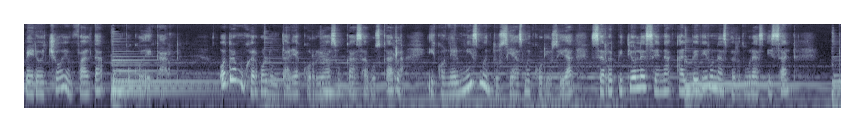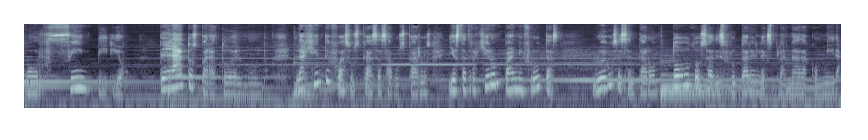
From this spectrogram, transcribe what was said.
pero echó en falta un poco de carne. Otra mujer voluntaria corrió a su casa a buscarla y con el mismo entusiasmo y curiosidad se repitió la escena al pedir unas verduras y sal. Por fin pidió platos para todo el mundo. La gente fue a sus casas a buscarlos y hasta trajeron pan y frutas. Luego se sentaron todos a disfrutar en la explanada comida,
